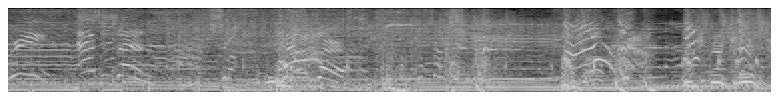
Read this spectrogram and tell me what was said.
3! Ascension! Counter!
